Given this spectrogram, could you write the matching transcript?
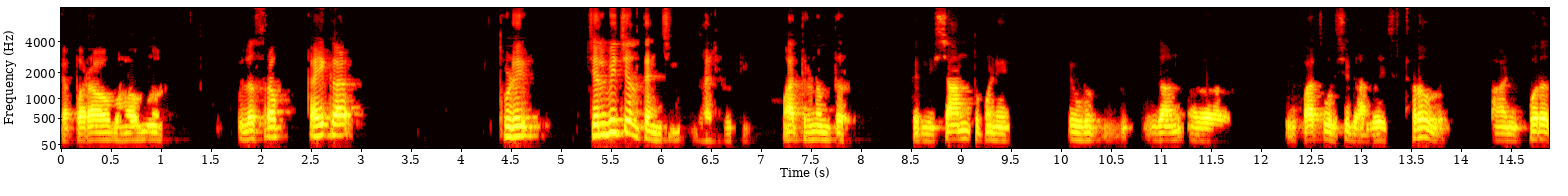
त्या पराभवामुळे विलासराव काही काळ थोडे चलबिचल त्यांची झाली होती. मात्र नंतर त्यांनी शांतपणे एवढं विधान पाच वर्ष घालवायचं ठरवलं आणि परत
